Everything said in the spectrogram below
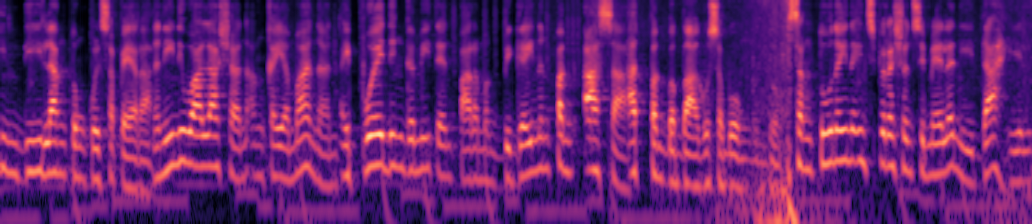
hindi lang tungkol sa pera. Naniniwala siya na ang kayamanan ay pwedeng gamitin para magbigay ng pag-asa at pagbabago sa buong mundo. Isang tunay na inspirasyon si Melanie dahil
